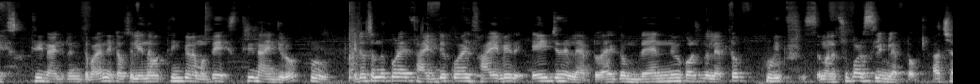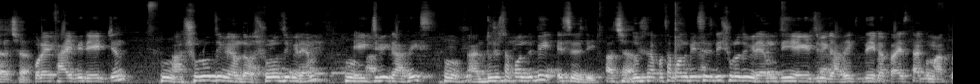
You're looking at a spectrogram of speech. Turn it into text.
এক্স থ্রি নাইন জিরো নিতে পারেন। এটা হচ্ছে লেনদেবো থিঙ্কের মধ্যে এক্স থ্রি নাইন জিরো এটা হচ্ছে আপনার কোরাই ফাইভ দিয়ে কোরাই ফাইভ এর এইট জেনের ল্যাপটপ একদম ব্র্যান্ড নিউ কন্ডিশনের ল্যাপটপ খুবই মানে সুপার স্লিম ল্যাপটপ আচ্ছা আচ্ছা। কোরাই ফাইভ এর এইট জেন ষোলো জিবি র্যাম দেওয়া ষোলো GB RAM eight GB graphics আর দুশো ছাপ্পান্ন জিবি এসএসডি আচ্ছা। দুশো ছাপ্পান্ন জিবি এসএসডি ষোলো জিবি র্যাম দিয়ে এইট জিবি গ্রাফিক্স দিয়ে এটা প্রাইস থাকবে মাত্র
